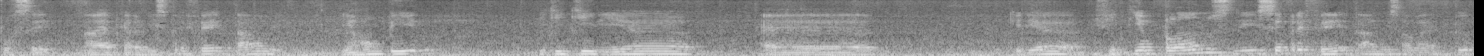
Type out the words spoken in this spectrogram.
por ser, na época era vice-prefeito e tal, e tinha rompido e que queria é, queria, enfim, tinha planos de ser prefeito, tá, de Salvador, tudo.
